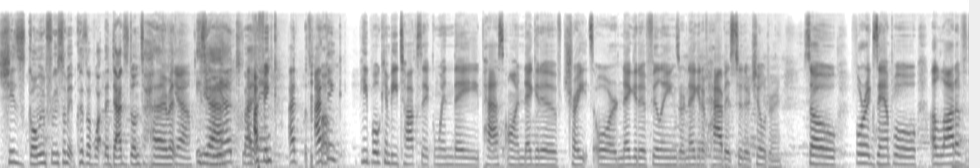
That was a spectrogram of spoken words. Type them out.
she's going through something because of what the dad's done to her. And Yeah. it's Yeah. weird. Like I think I, I think people can be toxic when they pass on negative traits or negative feelings or negative habits to their children. So, for example, a lot of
